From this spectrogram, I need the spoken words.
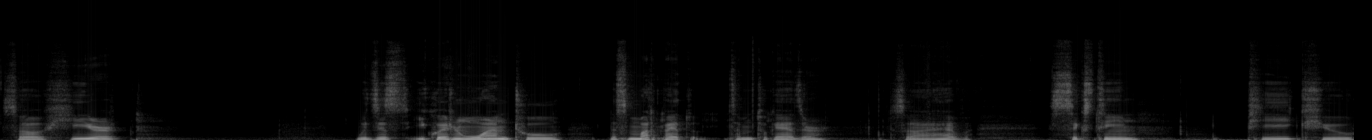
So here with this equation 1 2 let's multiply them together. So I have 16 pq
